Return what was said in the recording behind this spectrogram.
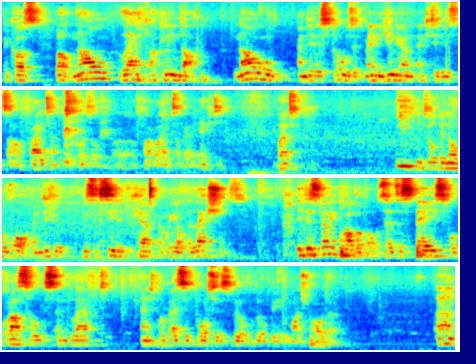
Because well, now left are cleaned up. Now, and it is true that many union activists are frightened because of uh, far right are very active. But if it will be no war and if it, we succeeded to have a real elections, it is very probable that the space for grassroots and left and progressive forces will, will be much broader. And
